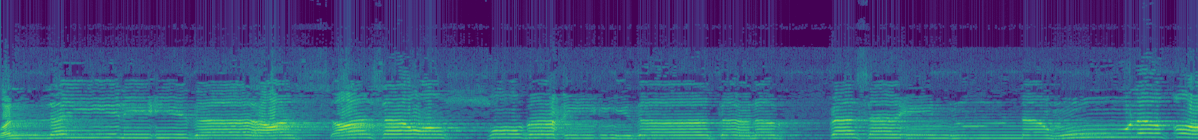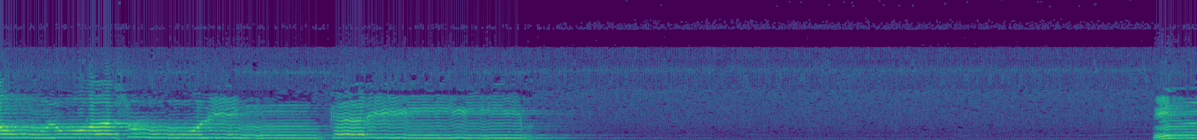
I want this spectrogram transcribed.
والليل إذا عسعس والصبح إذا تنفس إنه لقول رسول كريم. إنه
